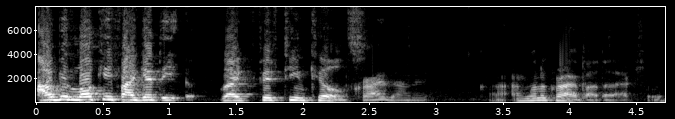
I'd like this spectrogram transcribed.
I'll be lucky if I get the like 15 kills. Cry about it. I'm gonna cry about it actually.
